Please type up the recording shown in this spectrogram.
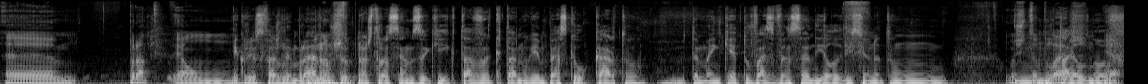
Uh, pronto, é um. É curioso, faz lembrar Não... um jogo que nós trouxemos aqui que está que tá no Game Pass, que é o Carto. Também que é tu vais avançando e ele adiciona-te um, um, um tile novo. Yeah.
